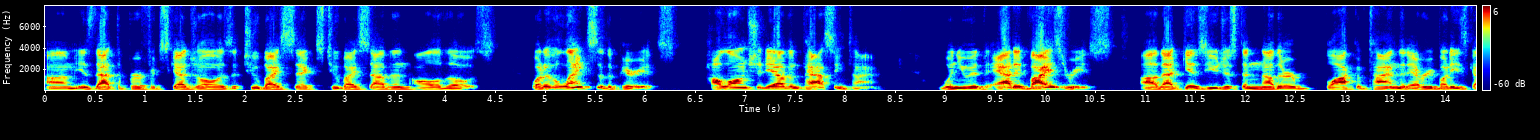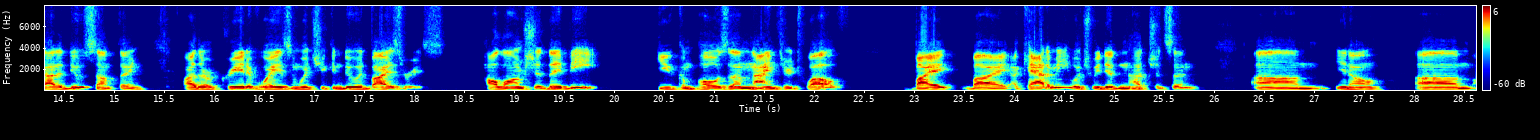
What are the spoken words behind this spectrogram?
um, is that the perfect schedule? Is it two by six, two by seven, all of those? What are the lengths of the periods? How long should you have in passing time? When you would add advisories, uh, that gives you just another block of time that everybody's got to do something. Are there creative ways in which you can do advisories? How long should they be? Do you compose them nine through 12 by, by academy, which we did in Hutchinson? Um, you know, um,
